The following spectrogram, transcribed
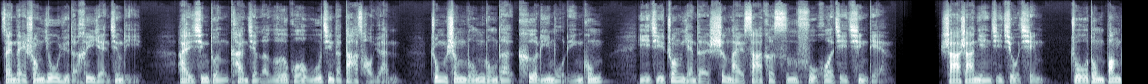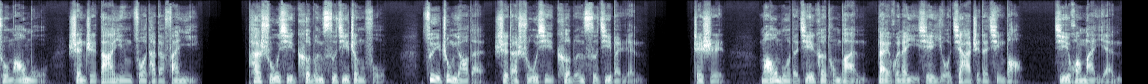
在那双忧郁的黑眼睛里，艾辛顿看见了俄国无尽的大草原，钟声隆隆的克里姆林宫，以及庄严的圣艾萨克斯复活节庆典。莎莎念及旧情，主动帮助毛姆，甚至答应做他的翻译。他熟悉克伦斯基政府。最重要的是，他熟悉克伦斯基本人。这时，毛姆的捷克同伴带回来一些有价值的情报：饥荒蔓延，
